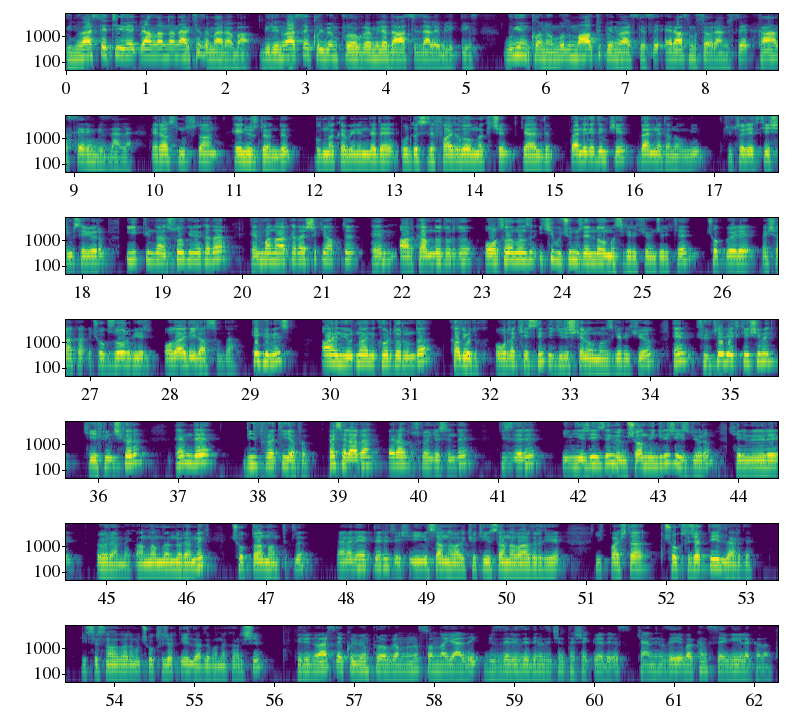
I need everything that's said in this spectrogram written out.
Üniversite TV ekranlarından herkese merhaba. Bir üniversite kulübün programıyla daha sizlerle birlikteyiz. Bugün konuğumuz Maltepe Üniversitesi Erasmus öğrencisi Kaan Serin bizlerle. Erasmus'tan henüz döndüm. Bunun akabininde de burada size faydalı olmak için geldim. Ben de dedim ki ben neden olmayayım? Kültürel etkileşimi seviyorum. İlk günden son güne kadar hem bana arkadaşlık yaptı hem arkamda durdu. Ortalamanızın iki buçuğun üzerinde olması gerekiyor öncelikle. Çok böyle meşakkatli, çok zor bir olay değil aslında. Hepimiz aynı yurdun aynı koridorunda kalıyorduk. Orada kesinlikle girişken olmanız gerekiyor. Hem kültürel etkileşimin keyfini çıkarın hem de dil pratiği yapın. Mesela ben Erasmus'un öncesinde dizileri İngilizce izlemiyordum. Şu anda İngilizce izliyorum. Kelimeleri öğrenmek, anlamlarını öğrenmek çok daha mantıklı. Yani hani hep deriz ya işte iyi insan vardır, kötü insan vardır diye. İlk başta çok sıcak değillerdi. Lise sınavlarıma çok sıcak değillerdi bana karşı. Bir üniversite kulübün programının sonuna geldik. Bizleri izlediğiniz için teşekkür ederiz. Kendinize iyi bakın, sevgiyle kalın.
